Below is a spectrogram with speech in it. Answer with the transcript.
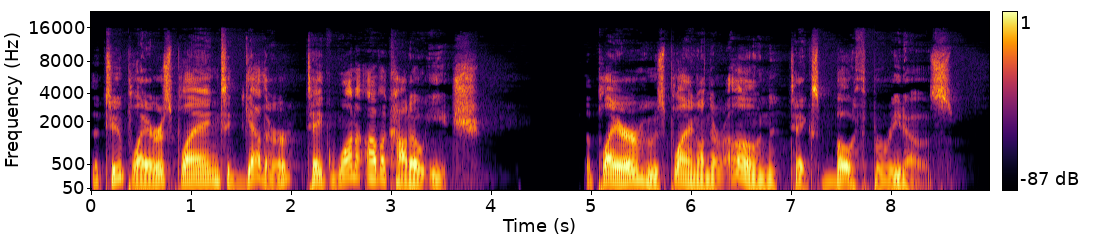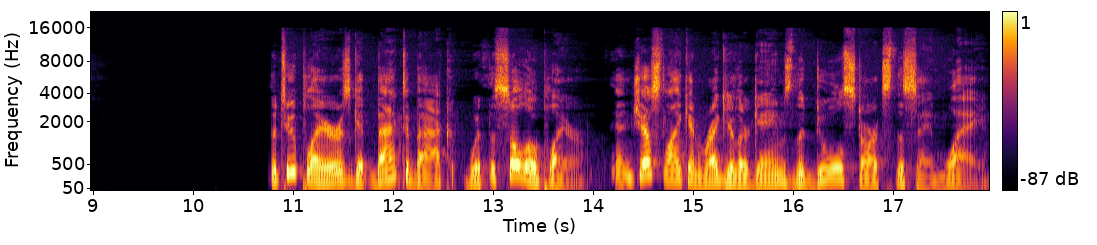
The two players playing together take one avocado each. The player who's playing on their own takes both burritos. The two players get back to back with the solo player, and just like in regular games, the duel starts the same way.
